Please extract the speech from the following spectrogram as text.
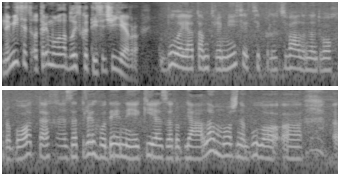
На місяць отримувала близько тисячі євро. Була я там три місяці, працювала на двох роботах. За три години, які я заробляла, можна було е, е,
